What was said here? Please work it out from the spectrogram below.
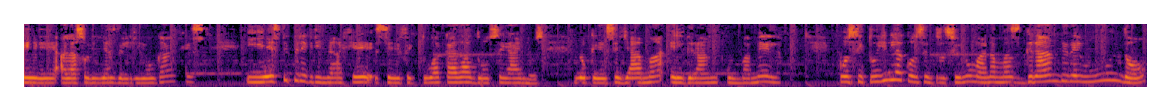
eh, a las orillas del río Ganges y este peregrinaje se efectúa cada 12 años, lo que se llama el Gran Kumbamela constituyen la concentración humana más grande del mundo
